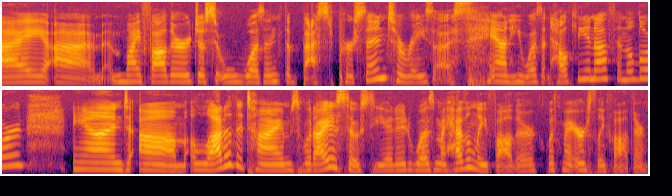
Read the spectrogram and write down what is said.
I um, my father just wasn't the best person to raise us, and he wasn't healthy enough in the Lord. And um, a lot of the times, what I associated was my heavenly father with my earthly father.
